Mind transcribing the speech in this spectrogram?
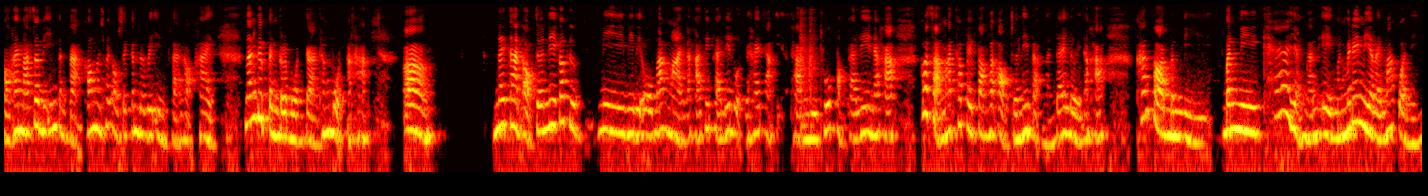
ขอให้ master being ต่างๆเข้ามาช่วยเอา secondary implant ออกให้ นั่นคือเป็นกระบวนการทั้งหมดนะคะในการออก journey ก็คือมีวิดีโอมากมายนะคะ ที่แพรรี่โหลดไปให้ทางทาง YouTube ของแพรรี่นะคะ ก็สามารถเข้าไปฟังและออก journey แบบนั้นได้เลยนะคะ ขั้นตอนมันมีมันมีแค่อย่างนั้นเองมันไม่ได้มีอะไรมากกว่านี้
